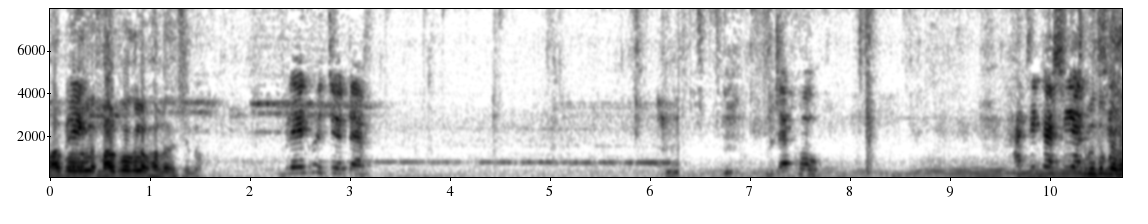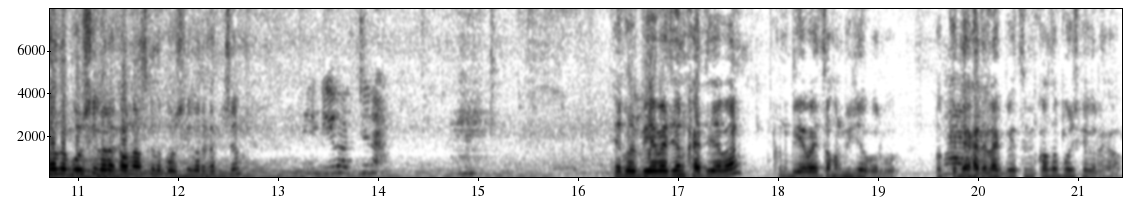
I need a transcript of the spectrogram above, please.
মালপোয়াগুলো মালপোয়াগুলো ভালো হয়েছিল। ব্রেক হয়েছে এটা। দেখো হাঁচি কাশি তুমি তো কোথাও তো পরিষ্কার করে খাও না আজকে তো করে খাচ্ছ? ভিডিও হচ্ছে না। এরপর বিয়ে বাড়ি যখন খাইতে যাবা কোন বিয়ে বাড়ি তখন ভিডিও করব। ওকে দেখাতে লাগবে তুমি কত পরিষ্কার করে খাও।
